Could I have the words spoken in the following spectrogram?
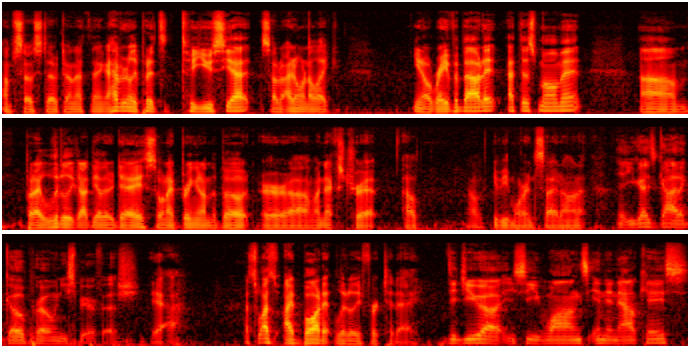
I'm so stoked on that thing. I haven't really put it to, to use yet, so I don't want to like, you know, rave about it at this moment. Um, but I literally got it the other day, so when I bring it on the boat or uh, my next trip, I'll I'll give you more insight on it. Yeah, you guys got a GoPro when you spearfish. Yeah, that's why I bought it literally for today. Did you uh you see Wong's in and out case?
